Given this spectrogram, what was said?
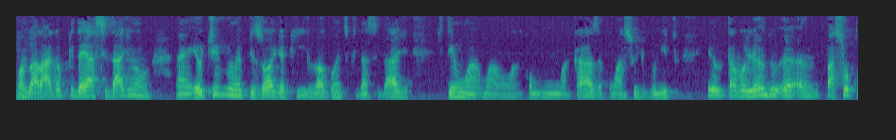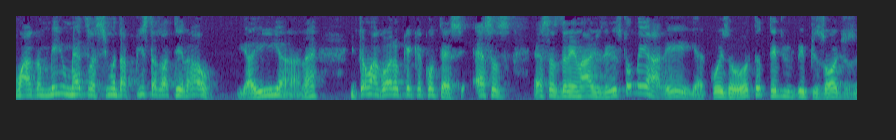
Quando uhum. alaga, porque daí a cidade não. Né? Eu tive um episódio aqui, logo antes da cidade, que tem uma, uma, uma, uma casa com um açude bonito. Eu estava olhando, eh, passou com água meio metro acima da pista lateral. E aí, né? Então agora o que, que acontece? Essas, essas drenagens deles tomem areia, coisa ou outra. Teve episódios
